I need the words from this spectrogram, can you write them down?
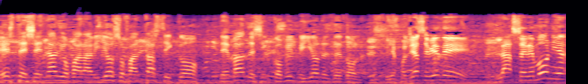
este escenario maravilloso, fantástico, de más de 5 mil millones de dólares. Bien, pues ya se viene la ceremonia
